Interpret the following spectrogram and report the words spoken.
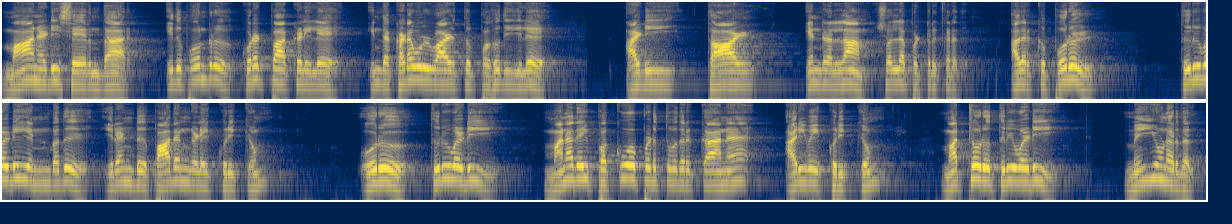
மானடி சேர்ந்தார். இது போன்று குரட்பாக்களிலே இந்த கடவுள் வாழ்த்து பகுதியிலே அடி தாழ் என்றெல்லாம் சொல்லப்பட்டிருக்கிறது. அதற்கு பொருள் திருவடி என்பது இரண்டு பாதங்களை குறிக்கும். ஒரு திருவடி மனதை பக்குவப்படுத்துவதற்கான அறிவை குறிக்கும். மற்றொரு திருவடி மெய்யுணர்தல்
